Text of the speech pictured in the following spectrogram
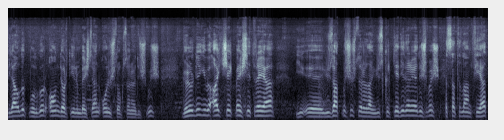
pilavlık bulgur 14.25'ten 13.90'a düşmüş. Görüldüğü gibi ayçiçek 5 litre yağ e, 163 liradan 147 liraya düşmüş. Satılan fiyat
